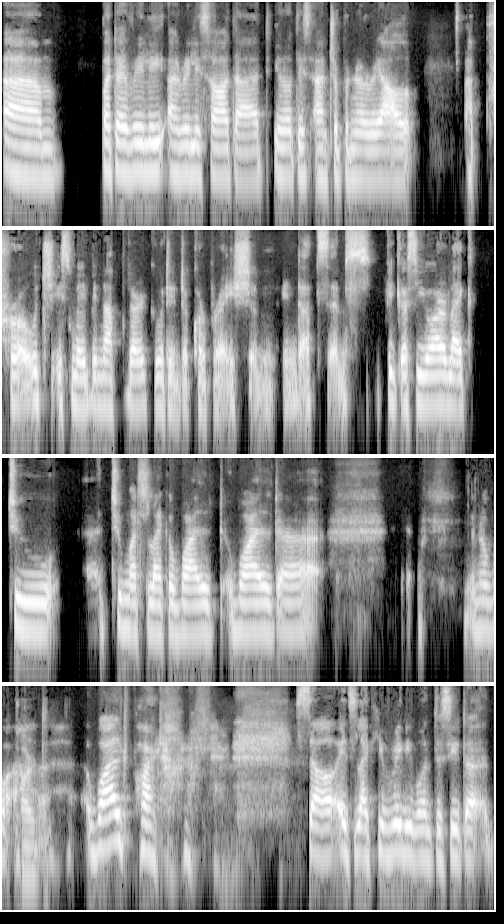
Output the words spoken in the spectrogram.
Um, but i really i really saw that you know this entrepreneurial approach is maybe not very good in the corporation in that sense because you are like too too much like a wild wild uh, you know part. Uh, wild part out of there. So it's like you really want to see the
